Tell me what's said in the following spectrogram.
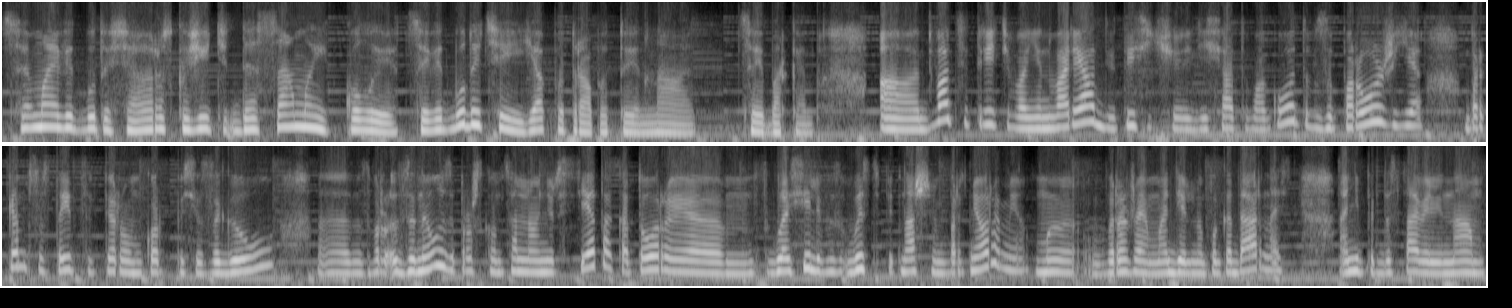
це має відбутися. Розкажіть, де саме і коли це відбудеться, і як потрапити на цей баркемп. А, 23 января 2010 года в Запорожье баркэмп состоится в первом корпусе ЗГУ, э, ЗНУ, Запорожского национального университета, которые вы- выступить нашими партнерами. Мы выражаем отдельную благодарность. Они предоставили нам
